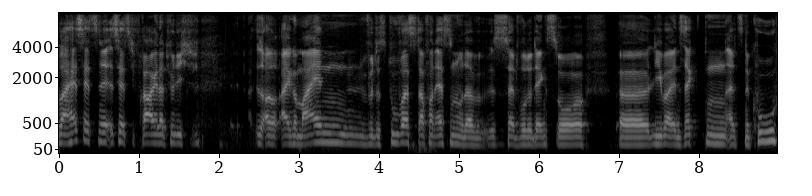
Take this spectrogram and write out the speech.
heißt jetzt, ne, ist jetzt die Frage natürlich, also allgemein, würdest du was davon essen oder ist es halt, wo du denkst, so äh, lieber Insekten als eine Kuh?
